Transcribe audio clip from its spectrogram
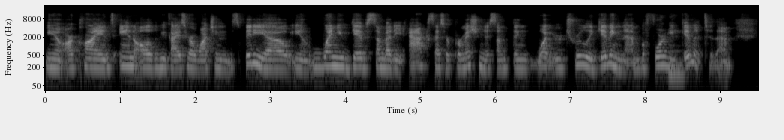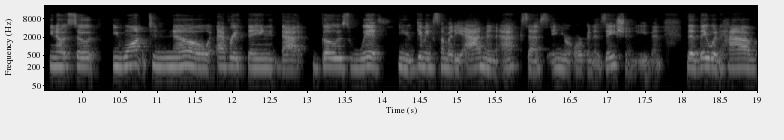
you know our clients and all of you guys who are watching this video you know when you give somebody access or permission to something what you're truly giving them before you mm. give it to them. You know so you want to know everything that goes with you know giving somebody admin access in your organization even that they would have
